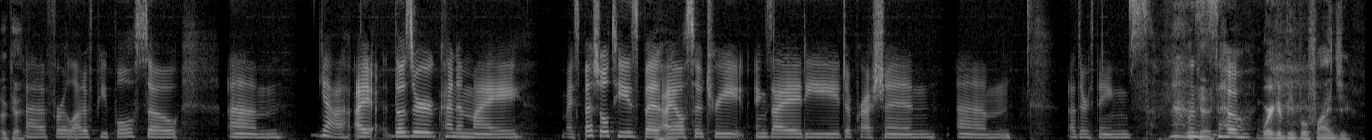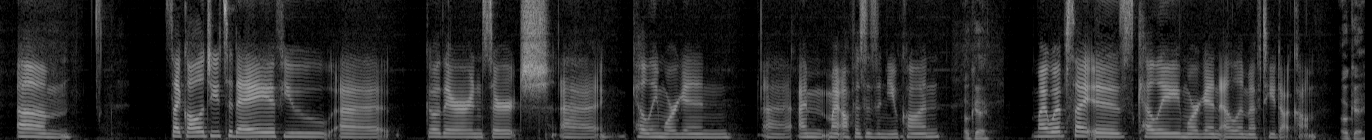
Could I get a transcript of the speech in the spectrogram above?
Okay. uh, for a lot of people. So, um, yeah, I those are kind of my my specialties, but I also treat anxiety, depression, um, other things. Okay. so, Where can people find you? um, Psychology Today, if you uh, go there and search uh, Kelly Morgan, uh, I'm my office is in Yukon. Okay. My website is kellymorganlmft.com. Okay.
